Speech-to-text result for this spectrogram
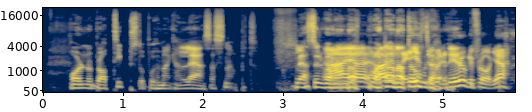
Har du några bra tips då på hur man kan läsa snabbt? Läser du vartannat, ja, ja, ord? jättebra. eller? Det är en rolig fråga.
